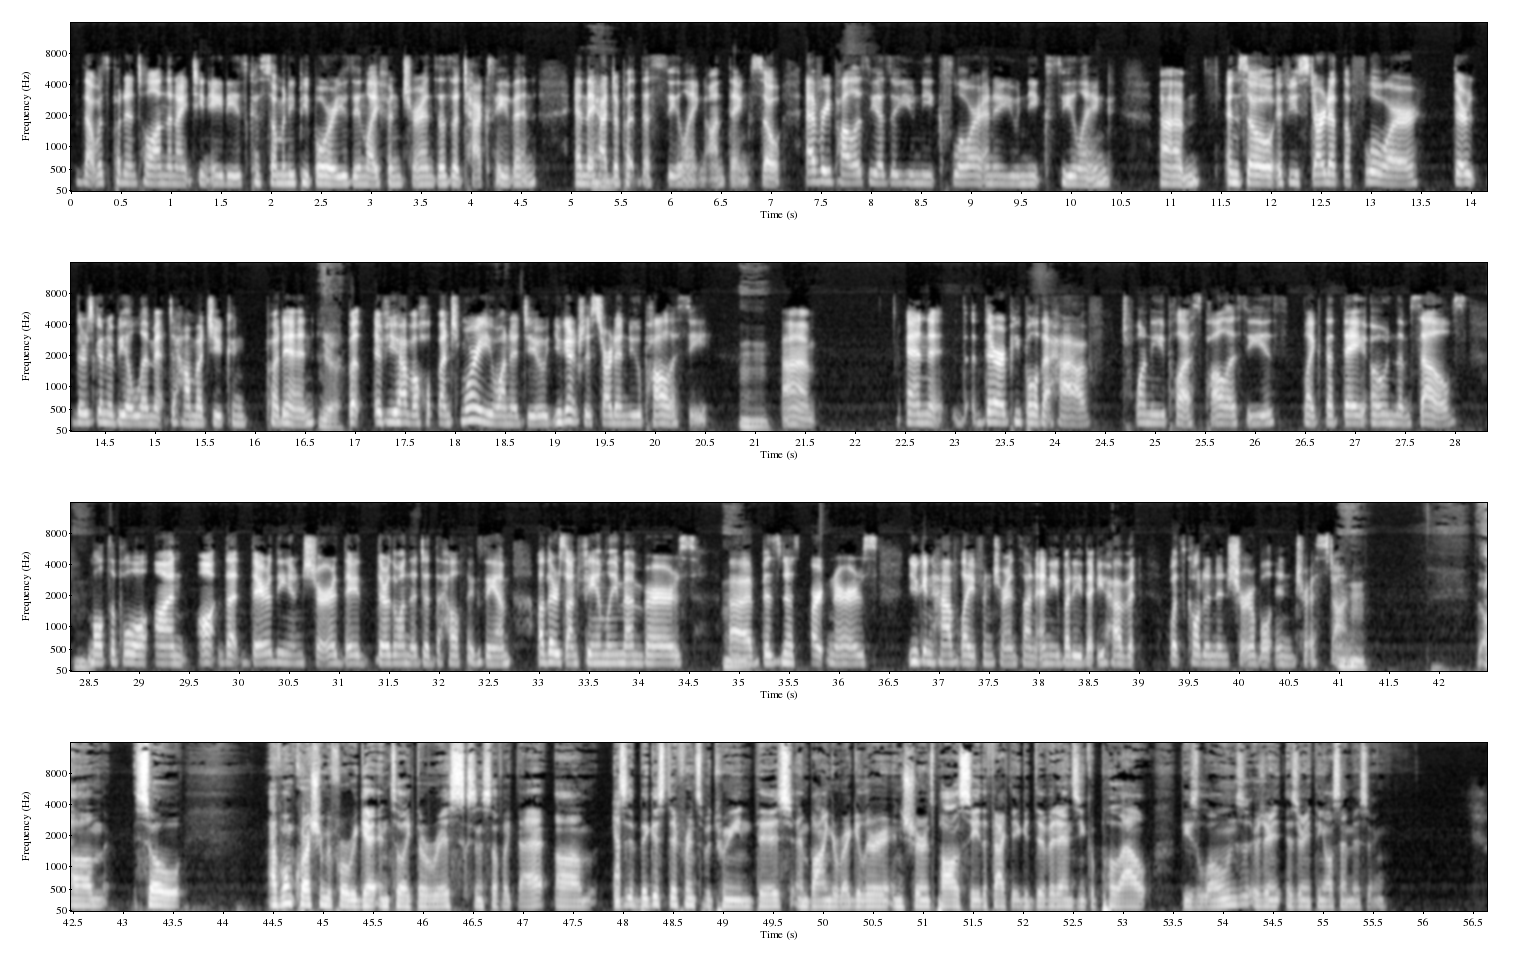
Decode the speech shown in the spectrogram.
that was put into law in the 1980s because so many people were using life insurance as a tax haven and they had to put this ceiling on things. So every policy has a unique floor and a unique ceiling. Um, and so if you start at the floor, there there's going to be a limit to how much you can put in. Yeah. But if you have a whole bunch more you want to do, you can actually start a new policy. Mm-hmm. Um, and th- there are people that have 20 plus policies like that they own themselves Mhm. multiple on, on that they're the insured they they're the one that did the health exam others on family members uh, business partners you can have life insurance on anybody that you have it what's called an insurable interest on Um, so I have one question before we get into like the risks and stuff like that. Um, is the biggest difference between this and buying a regular insurance policy the fact that you get dividends and you could pull out these loans, or is there, is there anything else I'm missing?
